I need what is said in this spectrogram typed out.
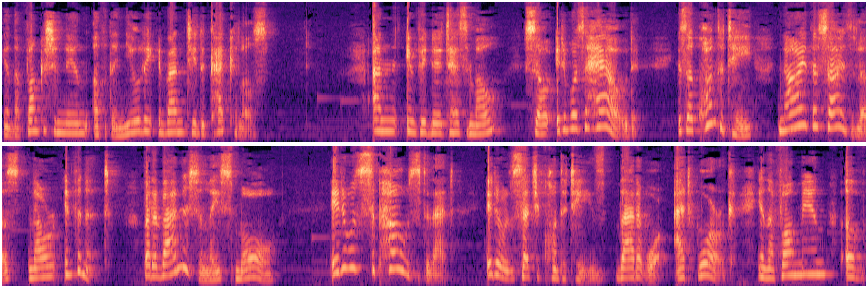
in the functioning of the newly invented calculus. An infinitesimal, so it was held, is a quantity neither sizeless nor infinite, but vanishingly small. It was supposed that it was such quantities that were at work in the forming of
